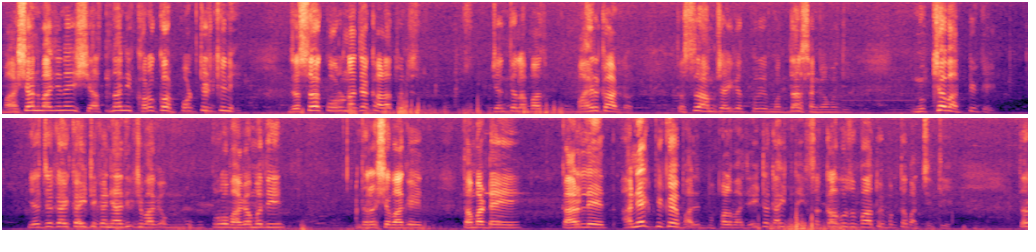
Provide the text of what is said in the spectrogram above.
भाषणबाजी नाही शासनाने खरोखर पोटतिडकीने जसं कोरोनाच्या काळातून जनतेला बाज बाहेर काढलं तसं आमच्या इगतपुरी मतदारसंघामध्ये मुख्य भात पीक आहे. याचे काही काही ठिकाणी आधीची भागा पूर्व भागामध्ये द्राक्ष बाग आहेत टमाटे आहे कारले आहेत अनेक पिकं आहे फळभाजी फळभाज्या. इथं काहीच नाही. सकाळपासून पाहतोय फक्त भात शेती आहे. तर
